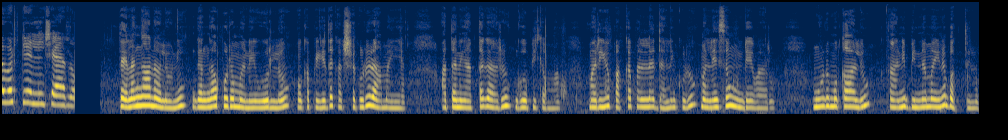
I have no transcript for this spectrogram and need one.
ఎవరు గెలిచారో? తెలంగాణలోని గంగాపురం అనే ఊర్లో ఒక పేద కర్షకుడు రామయ్య. అతని అత్తగారు గోపికమ్మ మరియు పక్కపల్లె ధనికుడు మల్లేశం ఉండేవారు. మూడు ముఖాలు కానీ భిన్నమైన భక్తులు.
